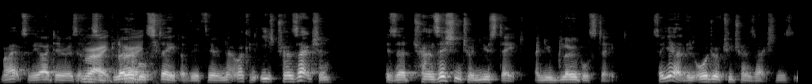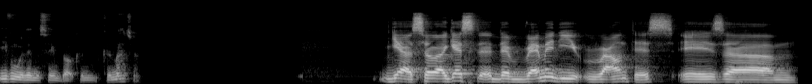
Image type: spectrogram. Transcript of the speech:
right? So the idea is that right, it's a global right. state of the Ethereum network, and each transaction is a transition to a new state, a new global state. So yeah, the order of two transactions, even within the same block, can, can matter. Yeah, so I guess the, the remedy around this is um,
